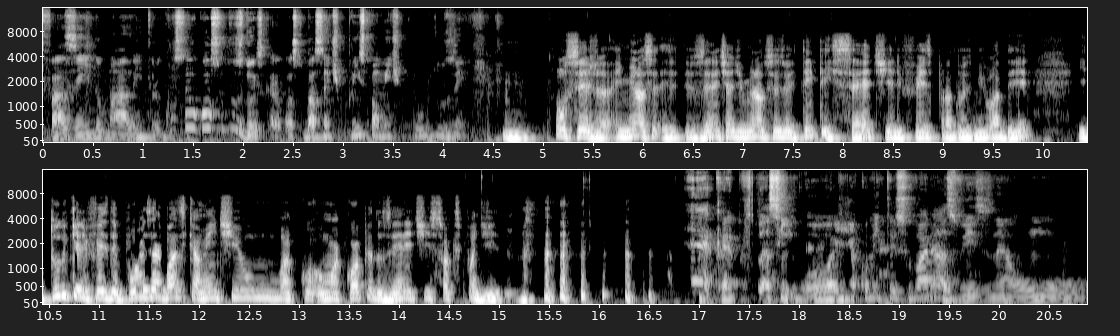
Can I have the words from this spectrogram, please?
fazendo uma leitura. Eu gosto, eu gosto dos dois, cara, eu gosto bastante, principalmente do, do Zenith. Uhum. Ou seja, em 19, o Zenith é de 1987, ele fez para 2000 AD, e tudo que ele fez depois é basicamente uma, uma cópia do Zenith, só que expandida. é, cara, assim, a gente já comentou isso várias vezes, né? Um,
